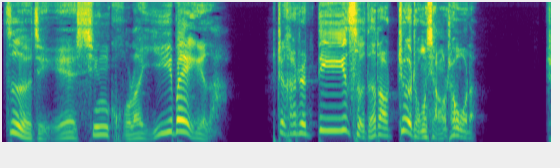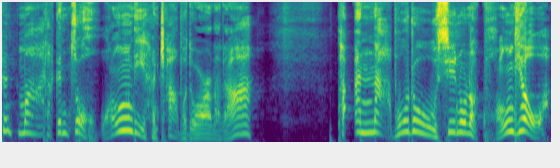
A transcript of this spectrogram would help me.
自己辛苦了一辈子，这还是第一次得到这种享受呢，真妈的跟做皇帝还差不多了的啊！他按捺不住心中的狂跳啊，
